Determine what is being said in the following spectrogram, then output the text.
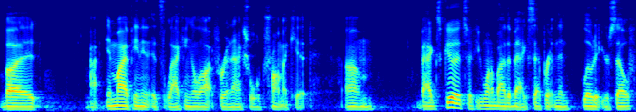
But in my opinion, it's lacking a lot for an actual trauma kit. Um, bag's good, so if you want to buy the bag separate and then load it yourself,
